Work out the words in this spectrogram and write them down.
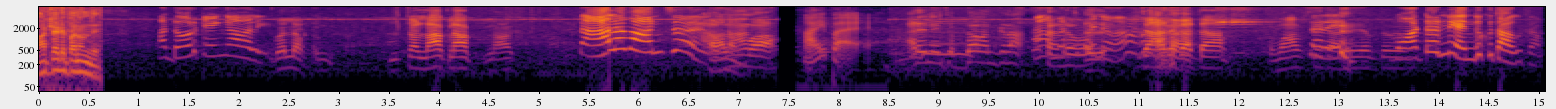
మాట్లాడే పని ఉంది ఆ డోర్కి ఏం కావాలి? గొల్లం. Lock lock. నాకు తాళం ఆన్సర్. అరే నేను చెప్దాం అనుకున్నా. సరే వాటర్ని ఎందుకు తాగుతాం?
